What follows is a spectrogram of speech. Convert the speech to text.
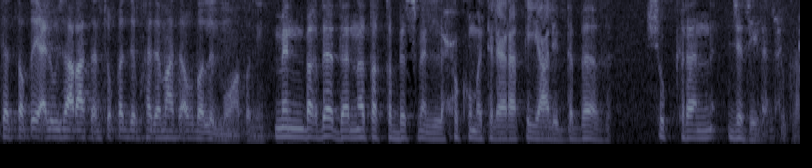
تستطيع الوزارات أن تقدم خدمات أفضل للمواطنين. من بغداد النطق باسم الحكومة العراقية علي الدباغ. شكرا جزيلا لك. شكرا.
